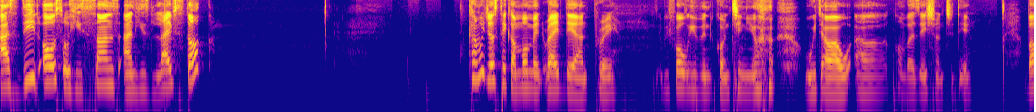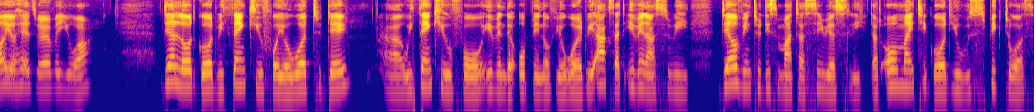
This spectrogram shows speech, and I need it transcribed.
as did also his sons and his livestock? Can we just take a moment right there and pray before we even continue with our uh, conversation today? Bow your heads wherever you are. Dear Lord God, we thank you for your word today. Uh, we thank you for even the opening of your word. We ask that even as we delve into this matter seriously, that Almighty God, you will speak to us,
